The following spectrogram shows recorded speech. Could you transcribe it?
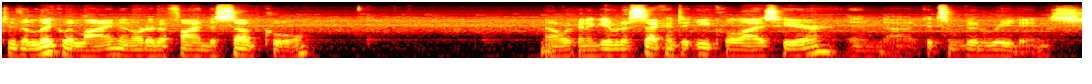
to the liquid line in order to find the subcool. Now we're going to give it a second to equalize here and uh, get some good readings.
